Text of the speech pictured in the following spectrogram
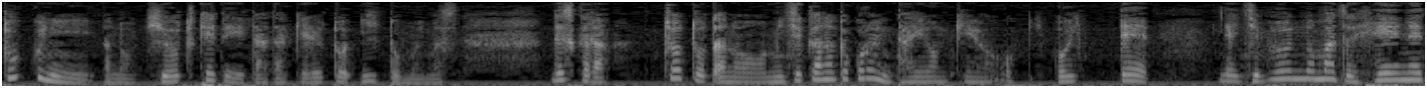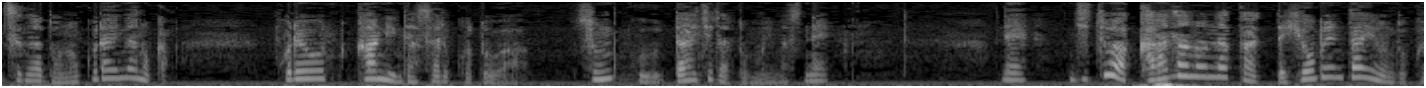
特にあの気をつけていただけるといいと思います。ですから、ちょっとあの身近なところに体温計を置いてで、自分のまず平熱がどのくらいなのか、これを管理なさることはすごく大事だと思いますね。で、実は体の中って表面体温と比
